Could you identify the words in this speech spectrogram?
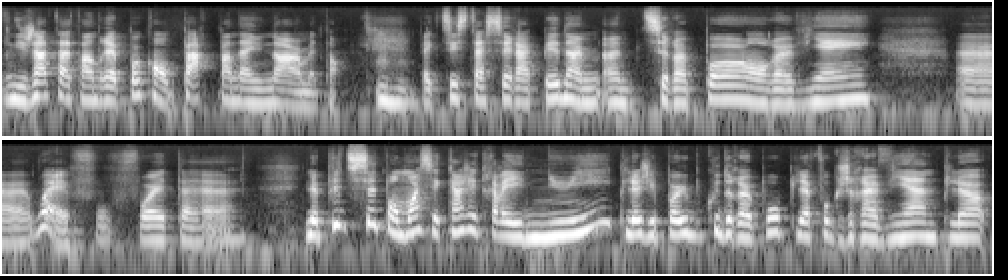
les gens ne t'attendraient pas qu'on parte pendant une heure, mettons. Mhm. Fait que, tu sais, c'est assez rapide, un, un petit repas, on revient. Euh, ouais, faut, faut être. euh, Le plus difficile pour moi, c'est quand j'ai travaillé de nuit, puis là, j'ai pas eu beaucoup de repos, puis là, il faut que je revienne, puis là,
